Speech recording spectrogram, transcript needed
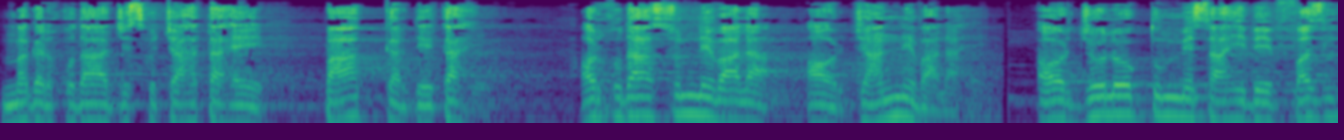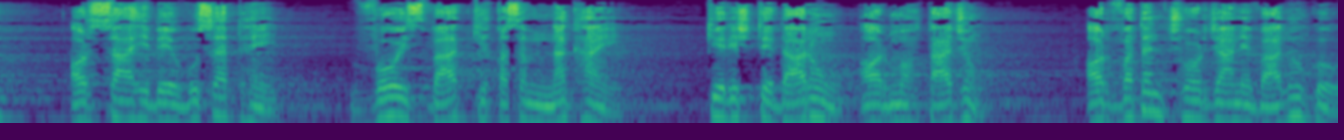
مگر خدا جس کو چاہتا ہے، پاک کر دیتا ہے۔ اور خدا سننے والا اور جاننے والا ہے۔ اور جو لوگ تم میں صاحب فضل اور صاحب وسعت ہیں، وہ اس بات کی قسم نہ کھائیں کہ رشتہ داروں اور محتاجوں اور وطن چھوڑ جانے والوں کو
